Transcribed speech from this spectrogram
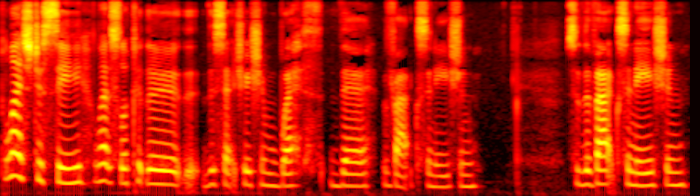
But let's just say, let's look at the the, the situation with the vaccination. So the vaccination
